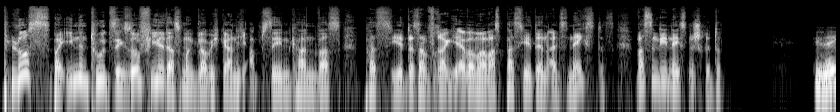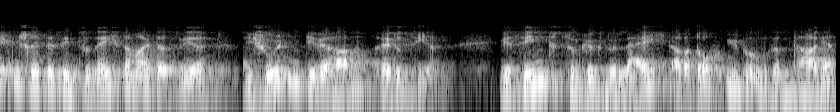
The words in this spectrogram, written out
Plus, bei Ihnen tut sich so viel, dass man, glaube ich, gar nicht absehen kann, was passiert. Deshalb frage ich einfach mal, was passiert denn als nächstes? Was sind die nächsten Schritte? Die nächsten Schritte sind zunächst einmal, dass wir die Schulden, die wir haben, reduzieren. Wir sind zum Glück nur leicht, aber doch über unserem Target.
